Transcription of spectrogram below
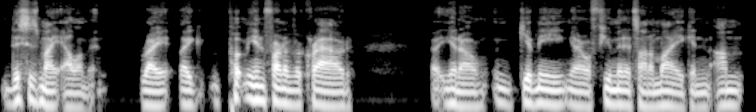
this is my element, right? Like put me in front of a crowd, uh, you know, give me, you know, a few minutes on a mic and I'm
